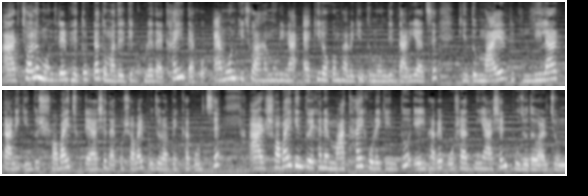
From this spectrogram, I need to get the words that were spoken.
আর চলো মন্দিরের ভেতরটা তোমাদেরকে ঘুরে দেখাই। দেখো, এমন কিছু আহামরি না, একই রকমভাবে কিন্তু মন্দির দাঁড়িয়ে আছে। কিন্তু মায়ের লীলার টানে কিন্তু সবাই ছুটে আসে। দেখো, সবাই পুজোর অপেক্ষা করছে। আর সবাই কিন্তু এখানে মাথায় করে কিন্তু এইভাবে প্রসাদ নিয়ে আসেন পুজো দেওয়ার জন্য।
